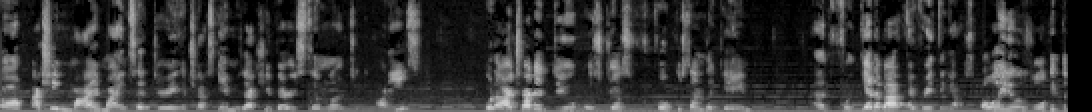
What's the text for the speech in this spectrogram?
Um, actually, my mindset during a chess game is actually very similar to Tani's. What I try to do is just focus on the game and forget about everything else. All I do is look at the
